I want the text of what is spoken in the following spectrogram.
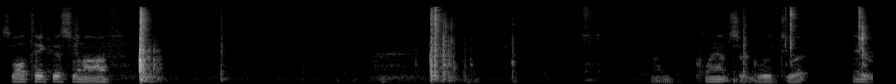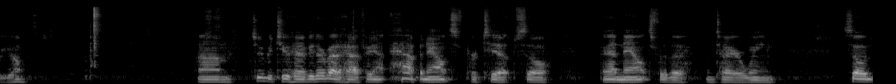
So I'll take this one off. My clamps are glued to it. There we go. Um, shouldn't be too heavy. They're about a half, half an ounce per tip, so about an ounce for the entire wing. So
